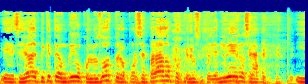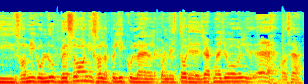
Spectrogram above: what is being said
Eh, se llevaba de piquete de ombligo con los dos, pero por separado, porque no se podía ni ver, o sea, y su amigo Luke Besson hizo la película con la historia de Jack Mayol, y, eh, o sea,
